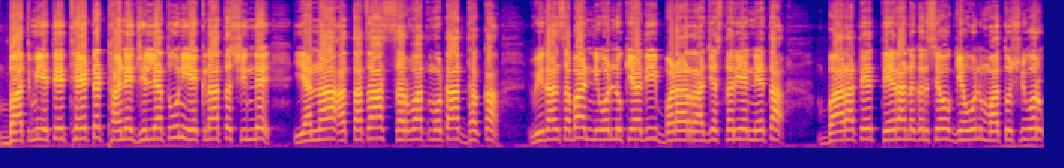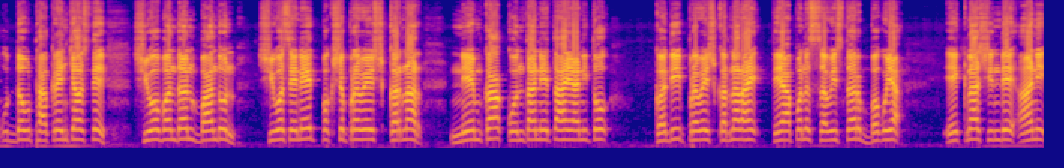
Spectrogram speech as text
बातमी येते थेट ठाणे जिल्ह्यातून एकनाथ शिंदे यांना आताचा सर्वात मोठा धक्का. विधानसभा निवडणुकीआधी बडा राज्यस्तरीय नेता बारा ते तेरा नगरसेवक घेऊन मातोश्रीवर उद्धव ठाकरेंच्या हस्ते शिवबंधन बांधून शिवसेनेत पक्षप्रवेश करणार. नेमका कोणता नेता आहे आणि तो कधी प्रवेश करणार आहे ते आपण सविस्तर बघूया. एकनाथ शिंदे आणि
